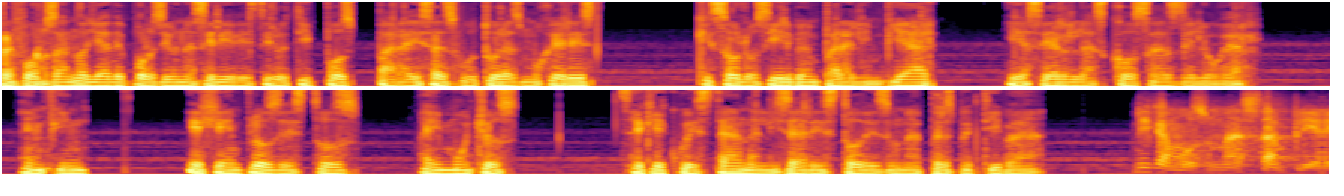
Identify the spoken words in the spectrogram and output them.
reforzando ya de por sí una serie de estereotipos para esas futuras mujeres que solo sirven para limpiar y hacer las cosas del hogar. En fin, ejemplos de estos hay muchos. Sé que cuesta analizar esto desde una perspectiva, digamos, más amplia.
